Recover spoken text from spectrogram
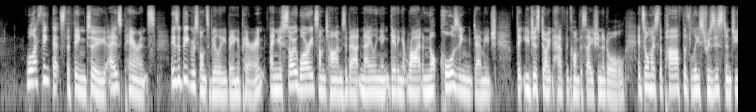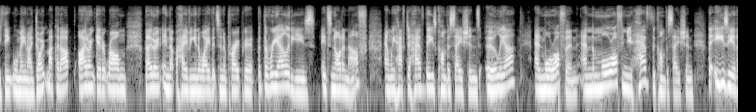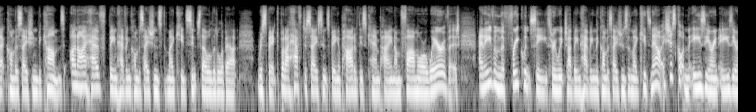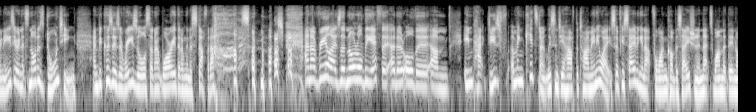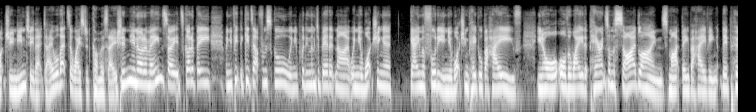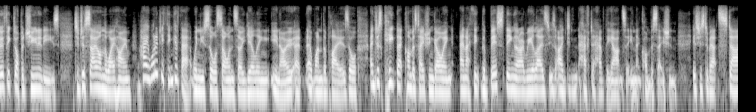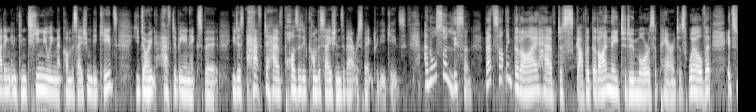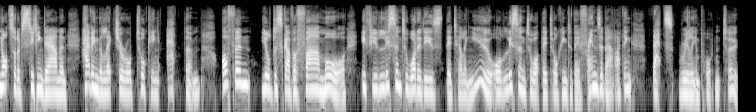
Well, I think that's the thing too. As parents, there's a big responsibility being a parent, and you're so worried sometimes about nailing and getting it right and not causing damage that you just don't have the conversation at all. It's almost the path of least resistance you think will mean I don't muck it up, I don't get it wrong, they don't end up behaving in a way that's inappropriate. But the reality is it's not enough. And we have to have these conversations earlier and more often. And the more often you have the conversation, the easier that conversation becomes. And I have been having conversations with my kids since they were little about respect. But I have to say, since being a part of this campaign, I'm far more aware of it. And even the frequency through which I've been having the conversations with my kids now, it's just gotten easier and easier and easier. And it's not as daunting. And because there's a resource, I don't worry that I'm going to stuff it up so much. and I've realized that not all the effort and all the um, impact is, I mean, kids don't listen to you half the time anyway. So if you're saving it up for one conversation and that's one that they're not tuned into that day, well, that's a wasted conversation. You know what I mean? So it's got to be when you pick the kids up from school, when you're putting them to bed at night, when you're watching a game of footy and you're watching people behave, you know, or, or, the way that parents on the sidelines might be behaving, they're perfect opportunities to just say on the way home, hey, what did you think of that when you saw so and so yelling, you know, at, at one of the players? Or and just keep that conversation going. And I think the best thing that I realized is I didn't have to have the answer in that conversation. It's just about starting and continuing that conversation with your kids. You don't have to be an expert. You just have to have positive conversations about respect with your kids. And and also listen. That's something that I have discovered that I need to do more as a parent as well. That it's not sort of sitting down and having the lecture or talking at them. Often you'll discover far more if you listen to what it is they're telling you or listen to what they're talking to their friends about. I think that's really important too.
